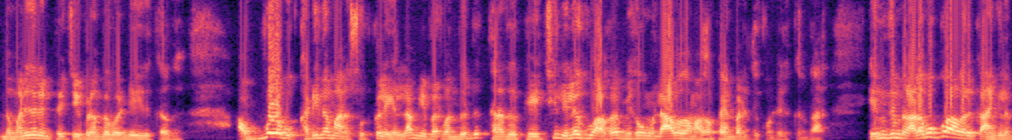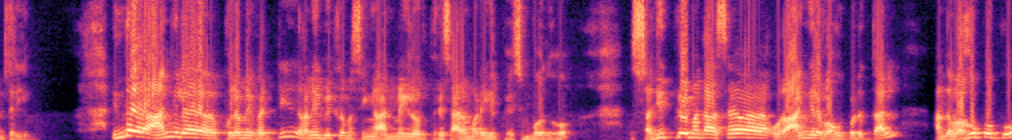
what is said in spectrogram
இந்த மனிதனின் பேச்சை விளங்க வேண்டி இருக்கிறது. அவ்வளவு கடினமான சொற்களை எல்லாம் இவர் வந்துட்டு தனது பேச்சில் இலகுவாக மிகவும் லாபகமாக பயன்படுத்தி கொண்டிருக்கின்றார். என்கின்ற அளவுக்கு அவருக்கு ஆங்கிலம் தெரியும். இந்த ஆங்கில புலமை பற்றி ரணில் விக்ரமசிங்க அண்மையில் ஒரு பிரசார மேடையில் பேசும்போது சஜித் பிரேமதாச ஒரு ஆங்கில வகுப்படுத்தால் அந்த வகுப்புக்கு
